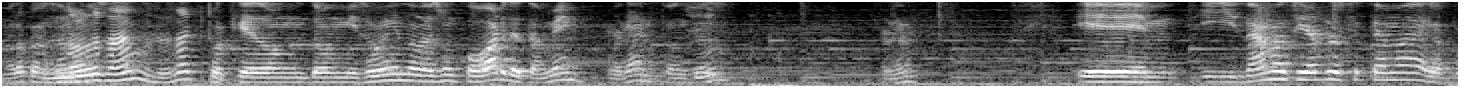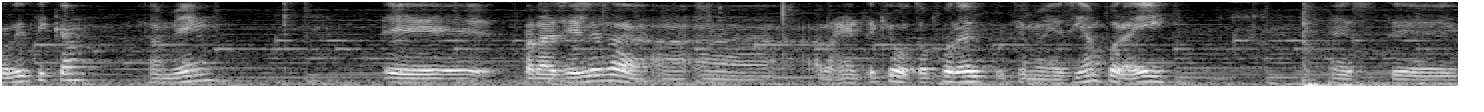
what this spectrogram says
No lo conocemos. No lo sabemos, exacto. Porque don, don Misógino es un cobarde también, ¿verdad? Entonces, ¿verdad? Eh, y nada más cierro este tema de la política también eh, para decirles a, a- la gente que votó por él, porque me decían por ahí, este,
